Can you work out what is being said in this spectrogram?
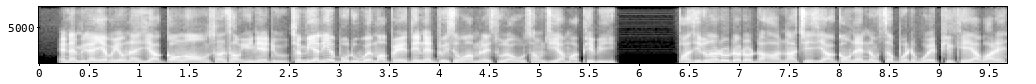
။အင်တာမီလန်ရဲ့မယုံနိုင်စရာကောင်းလောက်အောင်ဆွမ်းဆောင်ရည်နဲ့အတူချန်ပီယံလိရဲ့ဘူလူပွဲမှာဘယ်အသင်းနဲ့တွေ့ဆုံရမလဲဆိုတာကိုစောင့်ကြည့်ရမှာဖြစ်ပြီးဘာစီလိုနာတို့တော့ဒါဟာနာကျင်စရာကောင်းတဲ့နှုတ်ဆက်ပွဲတစ်ပွဲဖြစ်ခဲ့ရပါတယ်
